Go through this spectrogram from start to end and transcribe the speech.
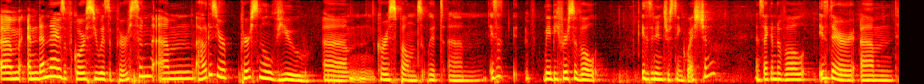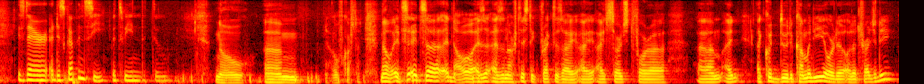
Um, and then there's, of course, you as a person. Um, how does your personal view um, correspond with? Um, is it maybe first of all, is it an interesting question? And second of all, is there um, is there a discrepancy between the two? No, um, no, of course not. No, it's it's uh, no. As, as an artistic practice, I I, I searched for a. I I could do the comedy or the or the tragedy,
